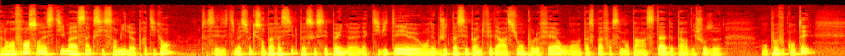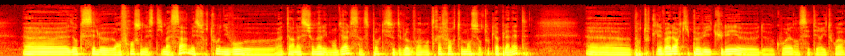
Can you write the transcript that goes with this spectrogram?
Alors en France, on estime à 500-600 000 pratiquants. C'est des estimations qui ne sont pas faciles parce que ce n'est pas une, activité euh, où on est obligé de passer par une fédération pour le faire, où on ne passe pas forcément par un stade, par des choses où on peut vous compter. Euh, donc c'est le, en France on estime à ça, mais surtout au niveau euh, international et mondial, c'est un sport qui se développe vraiment très fortement sur toute la planète. pour toutes les valeurs qu'il peut véhiculer de courir dans ces territoires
